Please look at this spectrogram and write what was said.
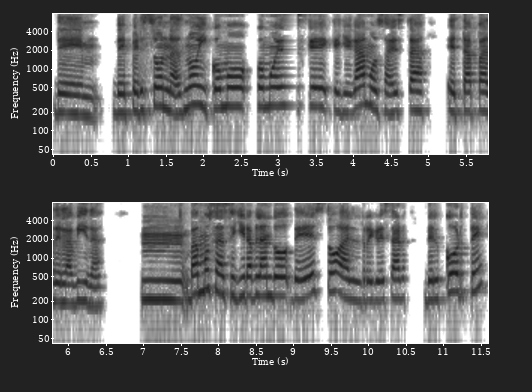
de, personas, ¿no? Y cómo, cómo es que llegamos a esta etapa de la vida. Mm, vamos a seguir hablando de esto al regresar del corte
